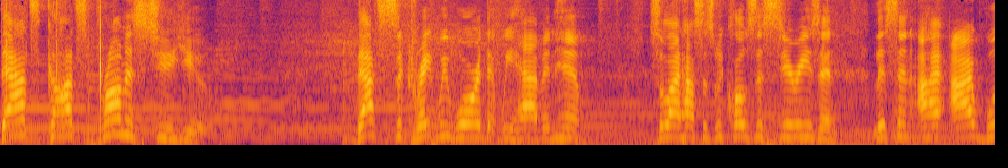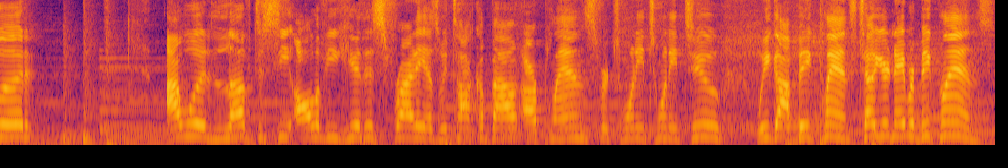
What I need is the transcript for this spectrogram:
That's God's promise to you. That's the great reward that we have in Him. So, Lighthouse, as we close this series, and listen, I, I would. I would love to see all of you here this Friday as we talk about our plans for 2022. We got big plans. Tell your neighbor big plans.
